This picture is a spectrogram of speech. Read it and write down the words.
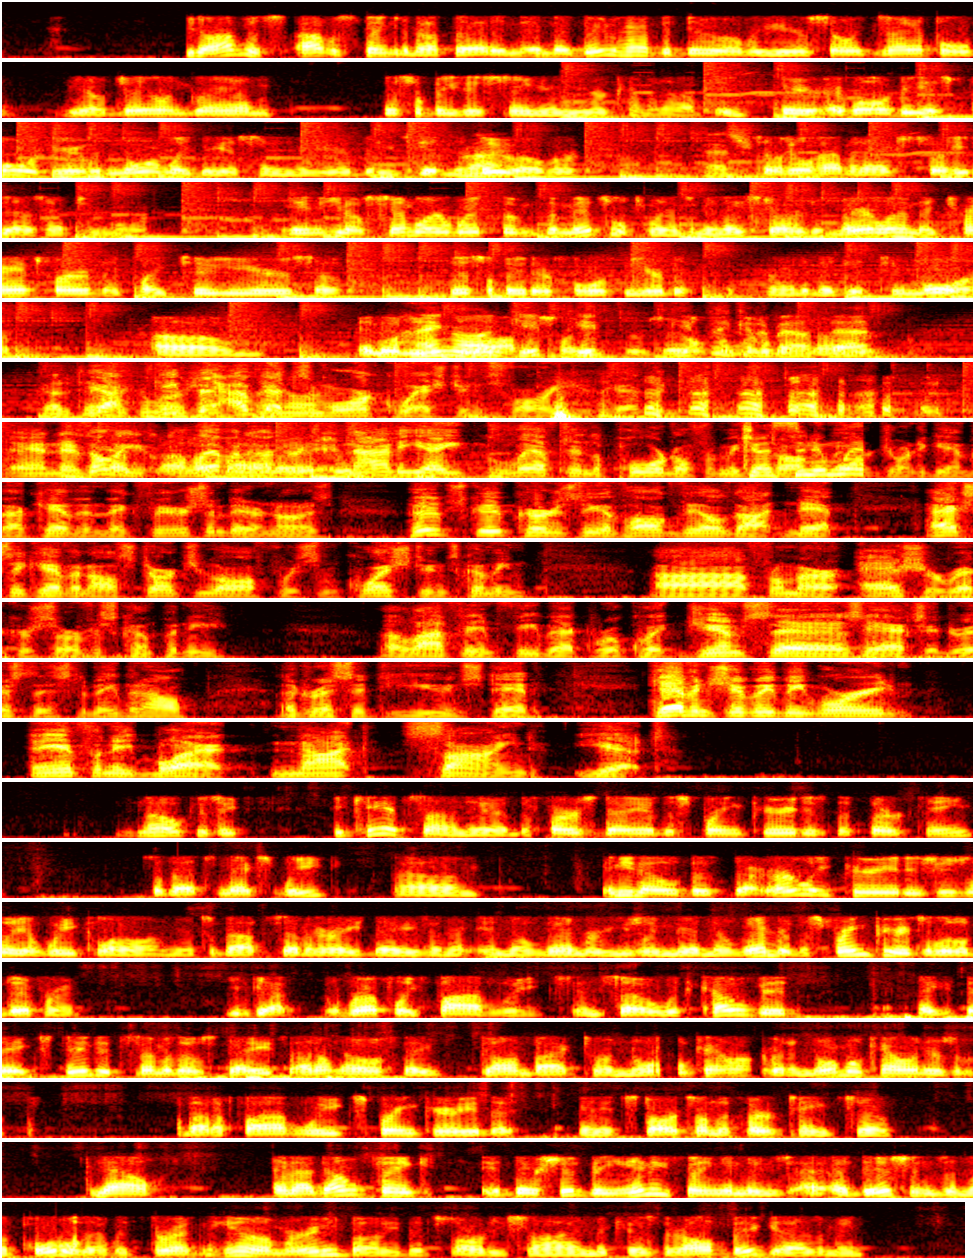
You know, I was I was thinking about that, and, and they do have the do over year. So, example, you know, Jalen Graham, this will be his senior year coming up. In theory, well, it would be his fourth year. It would normally be his senior year, but he's getting the Right. do over, That's right. so he'll have an extra. So he does have two more. And you know, similar with the, the Mitchell twins. I mean, they started at Maryland, they transferred, they played two years, so this will be their fourth year. But granted, they get two more. Um, and Well, then you- hang you know, on. Keep keep Brazile's keep thinking little bit about that. Got to take Yeah, a keep I've Hang got some more questions for you, Kevin. and there's only I hope I have 1,198 left in the portal for me Justin to and talk Win- about. Joined again by Kevin McPherson, better known as Hoop Scoop, courtesy of Hawgville.net. Actually, Kevin, I'll start you off with some questions coming uh, from our Asher Record Service Company uh, live in feedback real quick. Jim says he actually addressed this to me, but I'll address it to you instead. Kevin, should we be worried Anthony Black not signed yet? No, because he he can't sign yet. The first day of the spring period is the 13th, so that's next week. Um, and you know, the the early period is usually a week long. It's about seven or eight days in in November, usually mid-November. The spring period's a little different. You've got roughly five weeks, and so with COVID, they they extended some of those dates. I don't know if they've gone back to a normal calendar, but a normal calendar is about a five-week spring period that, and it starts on the 13th. So now and I don't think there should be anything in these additions in the portal that would threaten him or anybody that's already signed because they're all big guys. I mean,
